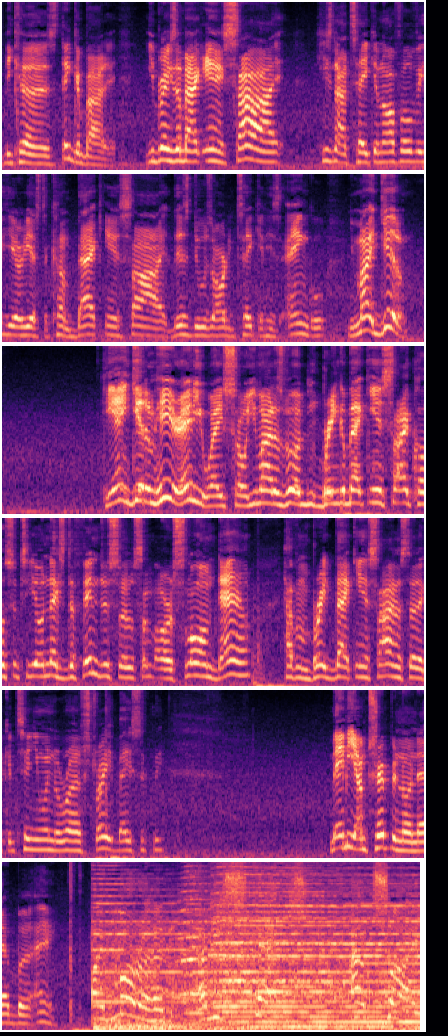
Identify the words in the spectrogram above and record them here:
Because think about it, you brings them back inside. He's not taking off over here. He has to come back inside. This dude's already taking his angle. You might get him. He ain't get him here anyway, so you might as well bring him back inside closer to your next defender, so some or slow him down have him break back inside instead of continuing to run straight, basically. Maybe I'm tripping on that, but hey. By Morahan, and he steps outside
